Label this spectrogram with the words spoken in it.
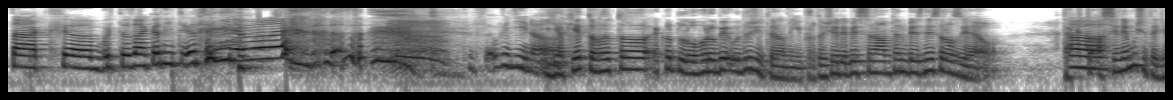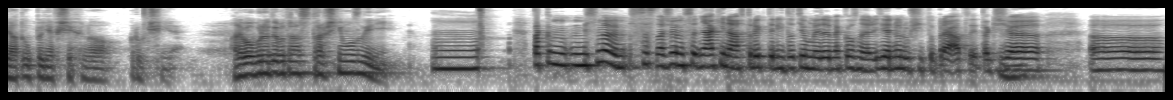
tak uh, buď to zákazníci ocení nebo ne. to se uvidí, no. Jak je tohleto jako dlouhodobě udržitelný? Protože kdyby se vám ten biznis rozjel, tak to uh, asi nemůžete dělat úplně všechno ručně. A nebo budete potřebovat strašně moc lidí. Um, tak my jsme se snažili vymyslet nějaký nástroj, který to těm lidem jako zjednoduší tu práci, takže mm. uh,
